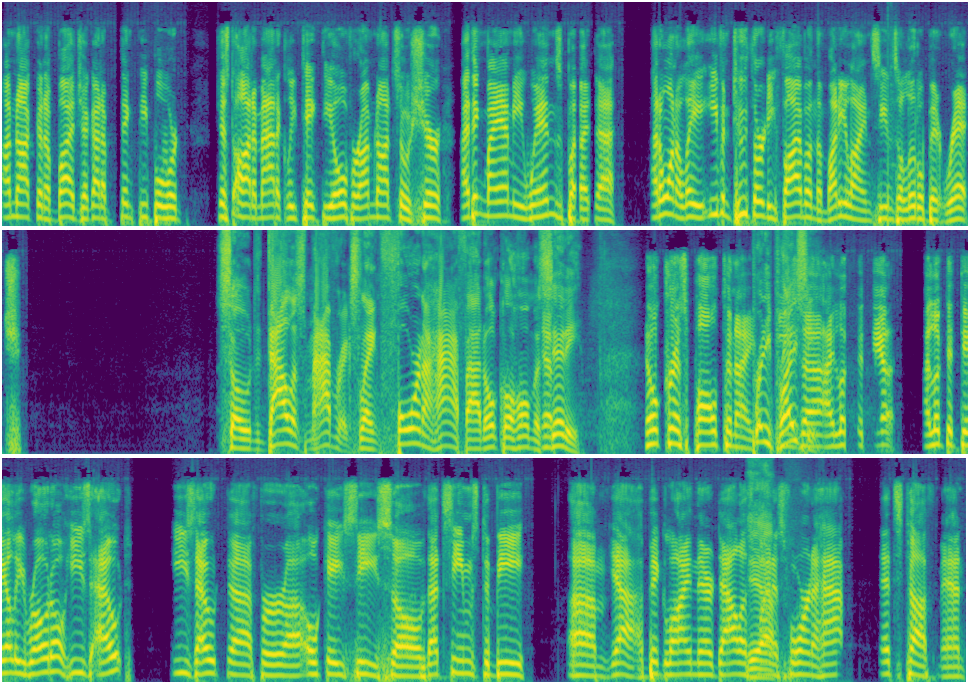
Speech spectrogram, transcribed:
I'm not going to budge. I got to think people would just automatically take the over. I'm not so sure. I think Miami wins, but uh, I don't want to lay even 235 on the money line. Seems a little bit rich. So the Dallas Mavericks laying four and a half at Oklahoma Yep. City. No Chris Paul tonight. Pretty pricey. uh, I looked at Da- I looked at Daily Roto. He's out. He's out uh, for uh, OKC. So that seems to be, um, yeah, a big line there. Dallas Yeah. minus four and a half. It's tough, man.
